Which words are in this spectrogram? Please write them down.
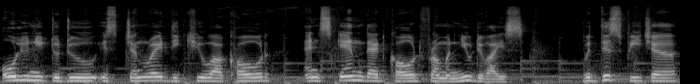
All you need to do is generate the QR code and scan that code from a new device. With this feature,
